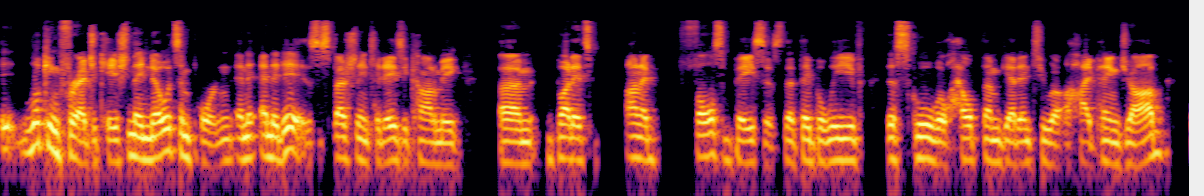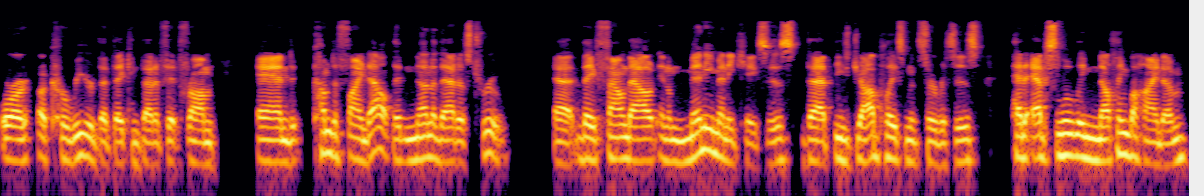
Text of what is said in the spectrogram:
looking for education. They know it's important, and, and it is, especially in today's economy. Um, but it's on a false basis that they believe this school will help them get into a, a high paying job or a career that they can benefit from. And come to find out that none of that is true. Uh, they found out in many, many cases that these job placement services had absolutely nothing behind them.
